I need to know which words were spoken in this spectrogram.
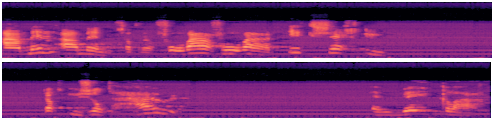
Amen, amen, zat er. Voorwaar, voorwaar, ik zeg u dat u zult huilen en weeklagen.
